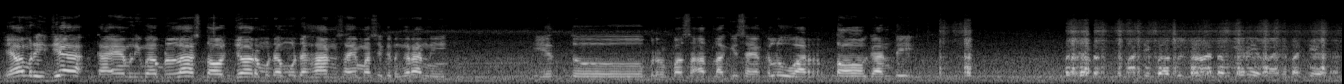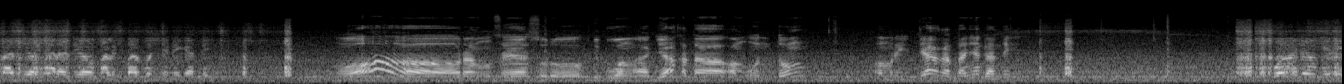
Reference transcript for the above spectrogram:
Ya Merija KM 15 Toljor mudah-mudahan saya masih kedengeran nih. Itu beberapa saat lagi saya keluar tol ganti. Masih bagus banget kiri Pak. ini pasti radionya radio paling bagus ini ganti. Oh orang saya suruh dibuang aja kata Om Untung Om Rija katanya ganti. Aja om kiri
